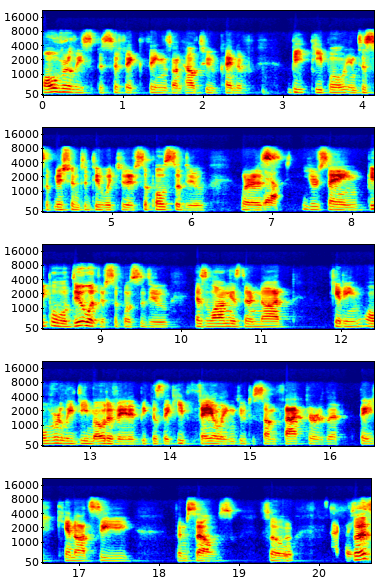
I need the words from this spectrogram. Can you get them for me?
overly specific things on how to kind of beat people into submission to do what they're supposed to do. Whereas Yeah. you're saying people will do what they're supposed to do as long as they're not getting overly demotivated because they keep failing due to some factor that they cannot see themselves. So, Exactly. so this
